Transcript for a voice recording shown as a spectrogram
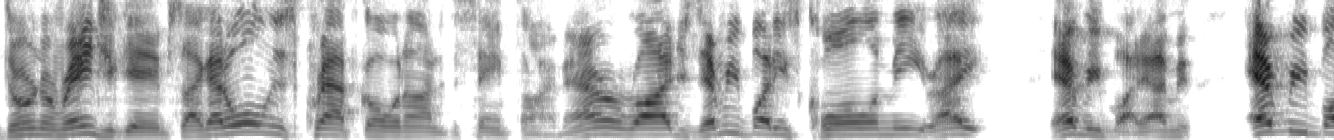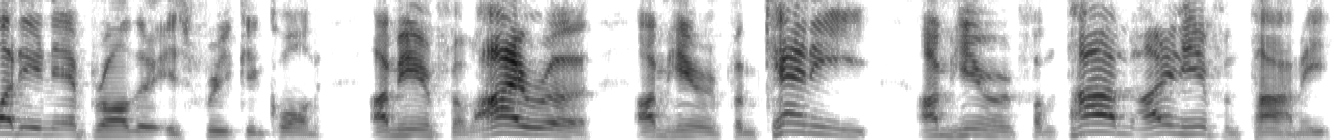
during the Ranger game, so I got all this crap going on at the same time. Aaron Rodgers, everybody's calling me, right? Everybody. I mean, everybody in their brother is freaking calling me. I'm hearing from Ira. I'm hearing from Kenny. I'm hearing from Tom. I didn't hear from Tommy,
